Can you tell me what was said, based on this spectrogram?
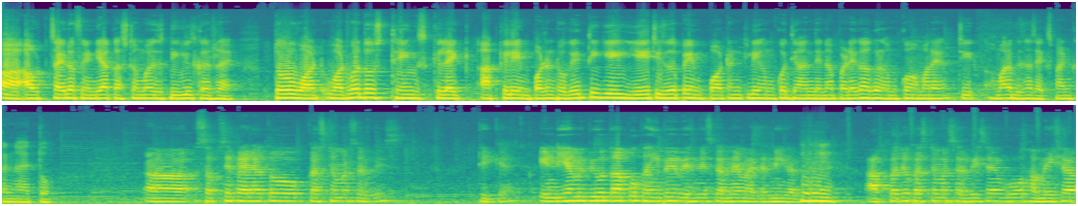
outside of India customers deal कर रहा है तो what what were those things कि लाइक आपके लिए इंपॉर्टेंट हो गई थी कि ये चीज़ों पे इंपॉर्टेंटली हमको ध्यान देना पड़ेगा अगर हमको हमारा हमारा बिज़नेस एक्सपैंड करना है तो? आ, सबसे पहला तो कस्टमर सर्विस ठीक है। इंडिया में भी हो तो आपको कहीं पे बिज़नेस करना है मैटर नहीं करता। हम्म, आपका जो कस्टमर सर्विस है वो हमेशा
